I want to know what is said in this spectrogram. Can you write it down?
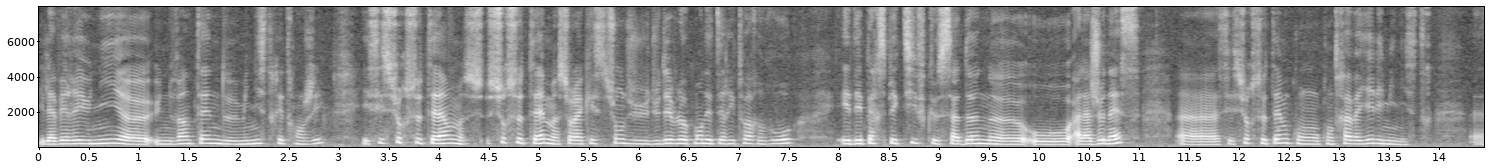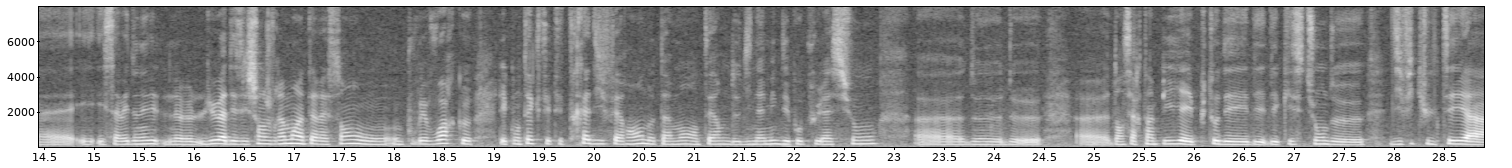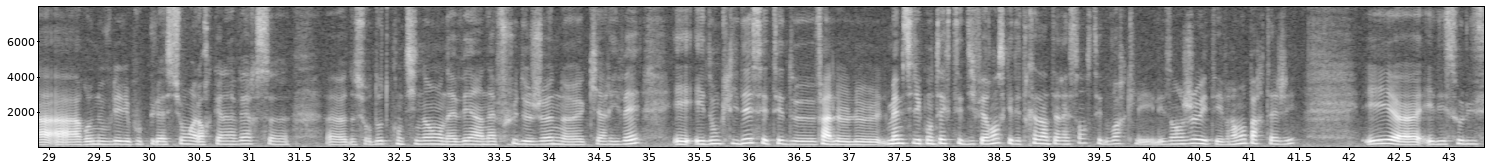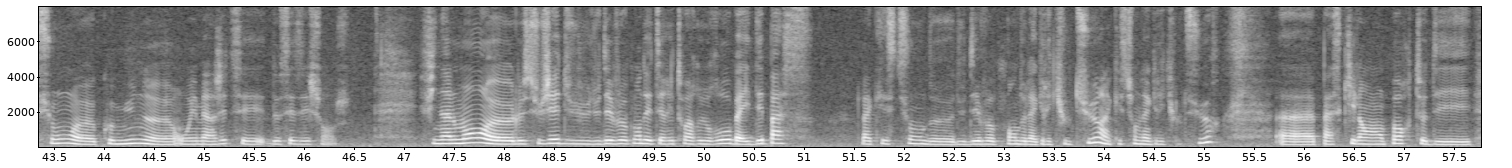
Il avait réuni une vingtaine de ministres étrangers. Et c'est sur ce thème, sur ce thème, sur la question du, développement des territoires ruraux et des perspectives que ça donne à la jeunesse, c'est sur ce thème qu'ont travaillé les ministres. Euh, et, ça avait donné lieu à des échanges vraiment intéressants où on pouvait voir que les contextes étaient très différents, notamment en termes de dynamique des populations. Euh, euh, dans certains pays, il y avait plutôt des, questions de difficulté à, renouveler les populations, alors qu'à l'inverse, sur d'autres continents, on avait un afflux de jeunes qui arrivaient. Et, donc l'idée, c'était de, même si les contextes étaient différents, ce qui était très intéressant, c'était de voir que les enjeux étaient vraiment partagés. Euh, et, des solutions euh, communes euh, ont émergé de ces, échanges. Finalement, le sujet du, développement des territoires ruraux, bah, il dépasse la question du développement de l'agriculture, la question de l'agriculture, parce qu'il en emporte des,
